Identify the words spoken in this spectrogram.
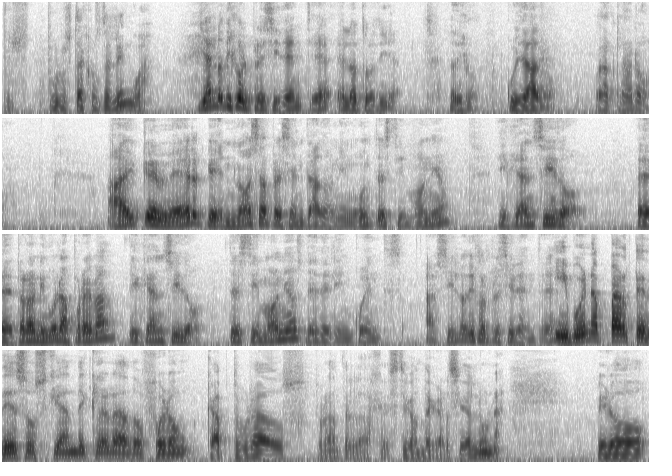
pues, puros tacos de lengua. Ya lo dijo el presidente ¿eh? el otro día. Lo dijo, cuidado, aclaró. Hay que ver que no se ha presentado ningún testimonio y que han sido, eh, perdón, ninguna prueba y que han sido testimonios de delincuentes. Así lo dijo el presidente. ¿eh? Y buena parte de esos que han declarado fueron capturados durante la gestión de García Luna. Pero,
